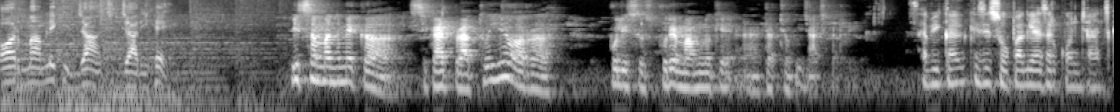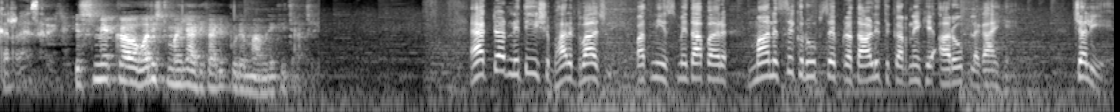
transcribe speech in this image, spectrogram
और मामले की जाँच जारी है। इस संबंध में एक शिकायत प्राप्त हुई है और पुलिस उस पूरे मामलों के तथ्यों की जाँच कर रही है। सभी का किसे सौंपा गया सर? कौन जाँच कर रहा है सर? इसमें एक वरिष्ठ महिला अधिकारी पूरे मामले की जाँच है। एक्टर नीतीश भारद्वाज ने पत्नी स्मिता पर मानसिक रूप से प्रताड़ित करने के आरोप लगाए हैं। चलिए,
